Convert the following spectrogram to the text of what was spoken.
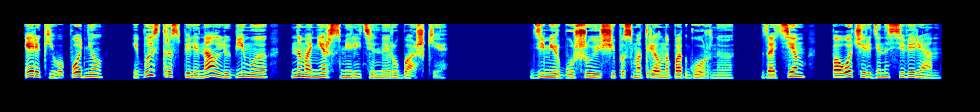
Эрик его поднял и быстро спеленал любимую на манер смирительной рубашки. Демир бушующий посмотрел на Подгорную, затем по очереди на северян,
